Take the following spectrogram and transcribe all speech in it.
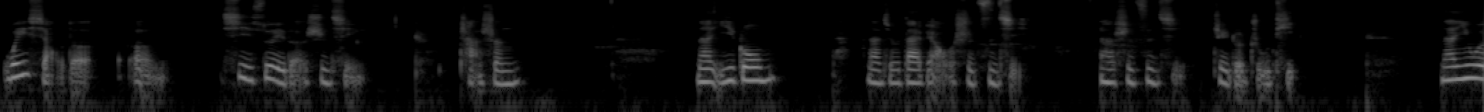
微小的呃细碎的事情产生。那一宫那就代表是自己，那是自己这个主体。那因为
